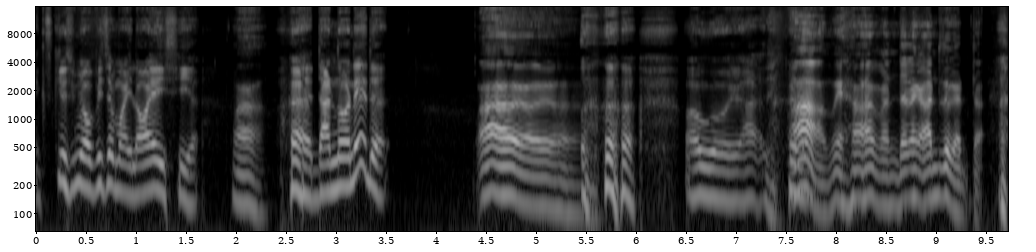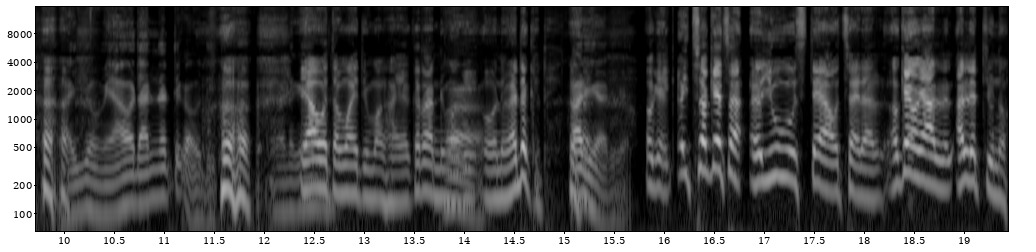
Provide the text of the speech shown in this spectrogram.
එක්කස්ම ඔෆිස මයි ලෝය ඉසිය ආ. දන්නව නේද. ඔව් ආ, මේ හා මන්දන අන්තු ගත්තා අයෝ මෙයාව දන්නඇති කවුද යව තමයි මං හය කරන්න මගේ ඕන වැඩකට හරි හරි Okay, it's okay, sir. Uh, you stay outside. I'll, okay, okay, I'll, I'll let you know.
